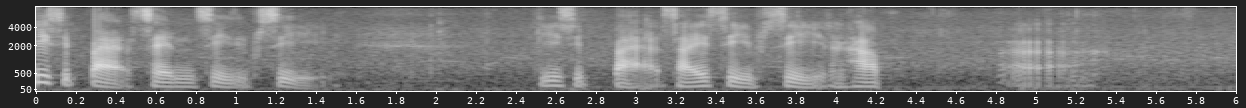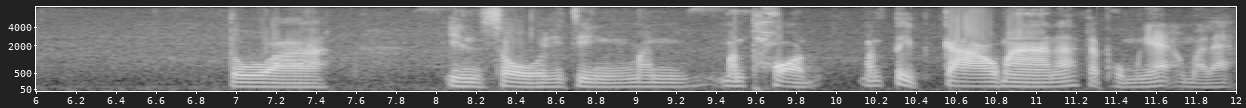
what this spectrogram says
28เซน44 28ไซส์44 นะครับตัวอินโซจริงๆ มันมันถอดมันติดกาวมานะ แต่ผมแงะออกมาแล้ว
